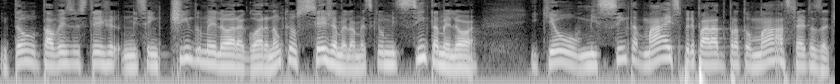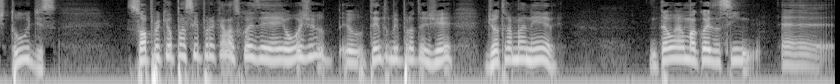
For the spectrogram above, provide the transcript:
Então, talvez eu esteja me sentindo melhor agora. Não que eu seja melhor, mas que eu me sinta melhor. E que eu me sinta mais preparado para tomar certas atitudes só porque eu passei por aquelas coisas. E aí hoje eu, eu, tento me proteger de outra maneira. Então é uma coisa assim. É,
